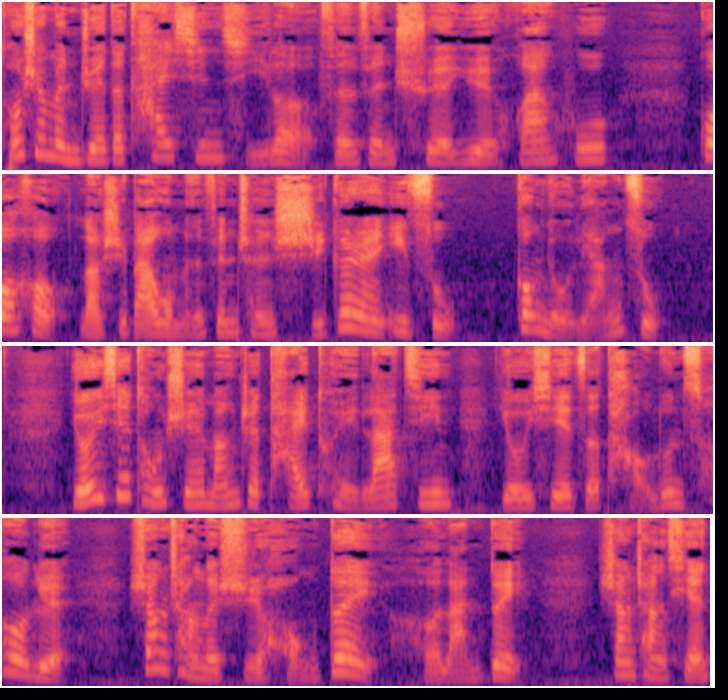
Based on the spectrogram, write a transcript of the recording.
同学们觉得开心极了，纷纷雀跃欢呼。过后，老师把我们分成十个人一组，共有两组。有一些同学忙着抬腿拉筋，有一些则讨论策略。上场的是红队和蓝队。上场前，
